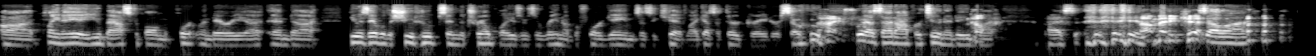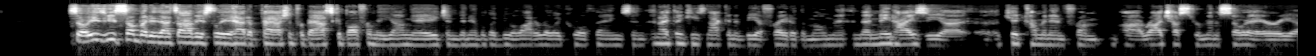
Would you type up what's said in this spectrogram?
uh, playing AAU basketball in the Portland area, and uh, he was able to shoot hoops in the Trailblazers arena before games as a kid, like as a third grader. So who, nice. who has that opportunity? No. But, uh, Not many kids. So uh, so he's, he's somebody that's obviously had a passion for basketball from a young age and been able to do a lot of really cool things. And, and I think he's not going to be afraid of the moment. And then Nate Heise, uh, a kid coming in from uh, Rochester, Minnesota area,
